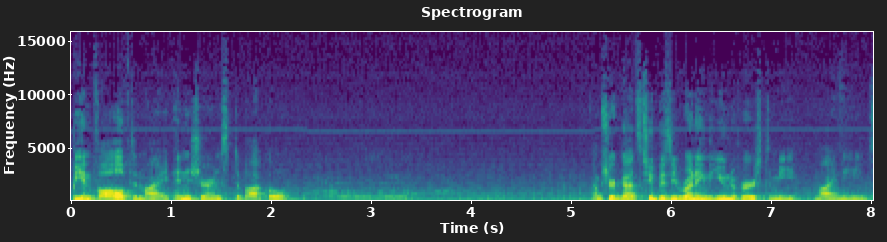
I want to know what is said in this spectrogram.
be involved in my insurance debacle. I'm sure God's too busy running the universe to meet my needs.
